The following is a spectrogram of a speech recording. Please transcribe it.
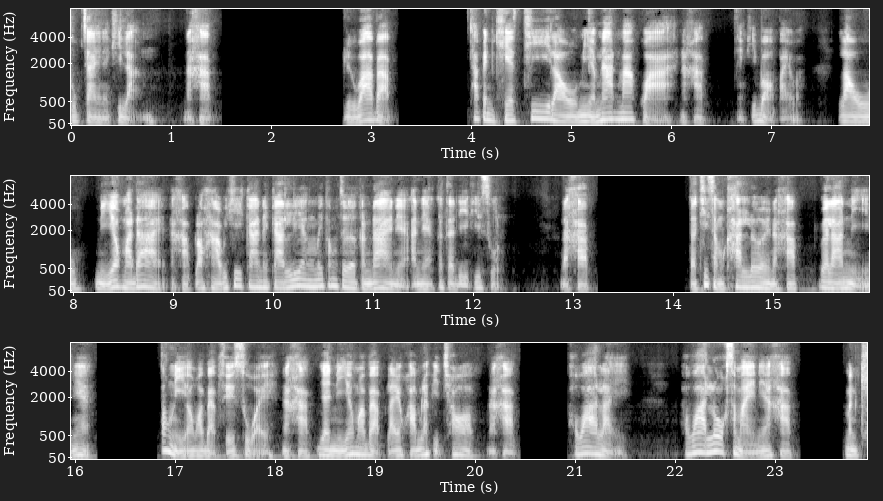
ทุกใจในทีหลังนะครับ หรือว่าแบบถ้าเป็นเคสที่เรามีอำนาจมากกว่านะครับ อย่างที่บอกไปว่า เราหนีออกมาได้นะครับ เราหาวิธีการในการเลี่ยงไม่ต้องเจอกันได้เนี่ย อันเนี้ยก็จะดีที่สุดนะครับ แต่ที่สำคัญเลยนะครับ เวลาหนีเนี่ย ต้องหนีออกมาแบบสวยๆนะครับ อย่าหนีออกมาแบบไร้ความรับผิดชอบนะครับ เพราะว่าอะไร เพราะว่าโลกสมัยนี้ครับ มันแค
